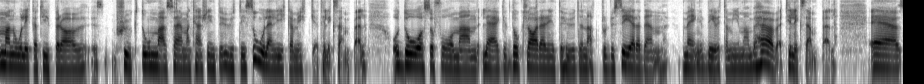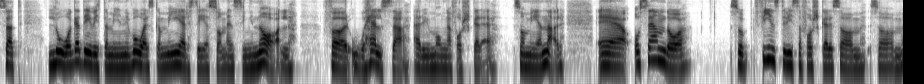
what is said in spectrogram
man olika typer av eh, sjukdomar så är man kanske inte ute i solen lika mycket till exempel. Och då så får man läge, då klarar inte huden att producera den mängd D-vitamin man behöver till exempel. Eh, så att låga D-vitaminnivåer ska mer ses som en signal för ohälsa är det ju många forskare som menar. Eh, och sen då så finns det vissa forskare som, som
